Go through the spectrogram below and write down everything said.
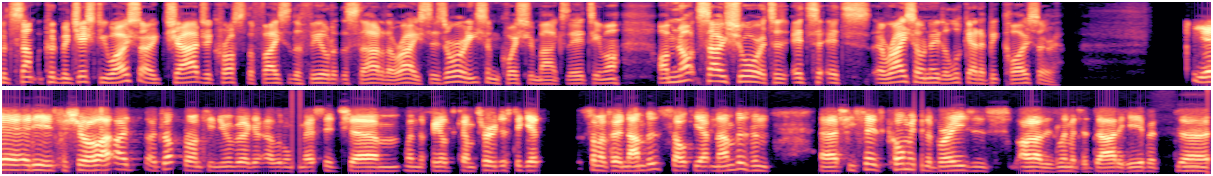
Could some could Majestuoso charge across the face of the field at the start of the race? There's already some question marks there, Tim. I, I'm not so sure. It's a it's it's a race I'll need to look at a bit closer. Yeah, it is for sure. I, I, I dropped Bronte Nuremberg a, a little message um, when the fields come through just to get some of her numbers, sulky up numbers, and uh, she says, "Call me the breeze." Is I know there's limited data here, but uh,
